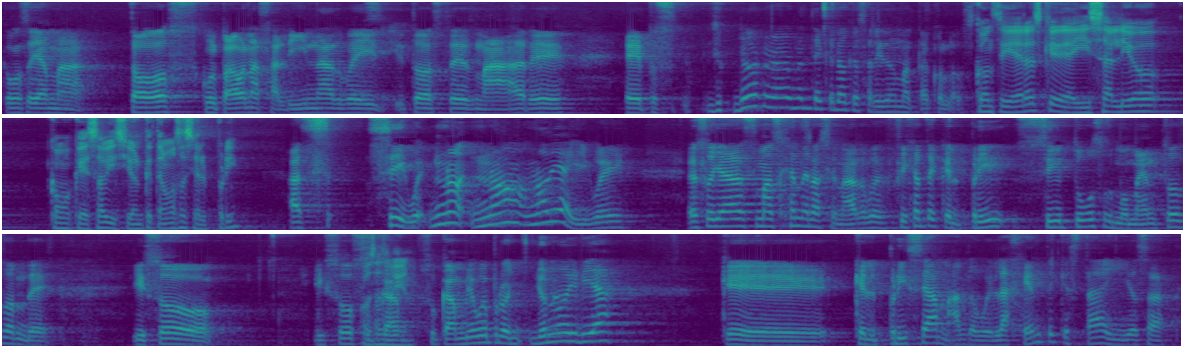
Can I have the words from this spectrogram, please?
¿Cómo se llama? Todos culpaban a Salinas, güey, y todo este desmadre. Eh, pues yo, yo realmente creo que Salinas mató a Colosio. ¿Consideras que de ahí salió como que esa visión que tenemos hacia el PRI? As- sí, güey. No, no, no de ahí, güey. Eso ya es más generacional, güey. Fíjate que el PRI sí tuvo sus momentos donde hizo, hizo su, cam- su cambio, güey. Pero yo no diría que, que el PRI sea malo, güey. La gente que está ahí, o sea,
